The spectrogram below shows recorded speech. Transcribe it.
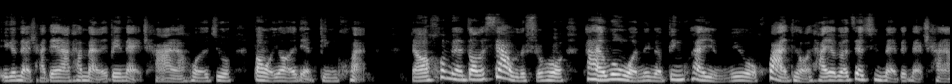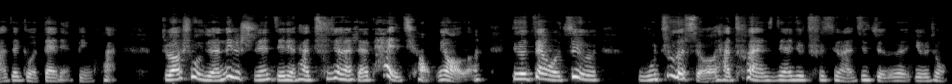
一个奶茶店啊，他买了一杯奶茶，然后就帮我要了一点冰块，然后后面到了下午的时候，他还问我那个冰块有没有化掉，他要不要再去买杯奶茶，然后再给我带点冰块。主要是我觉得那个时间节点它出现的实在太巧妙了，就是在我最无助的时候，它突然之间就出现了，就觉得有一种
